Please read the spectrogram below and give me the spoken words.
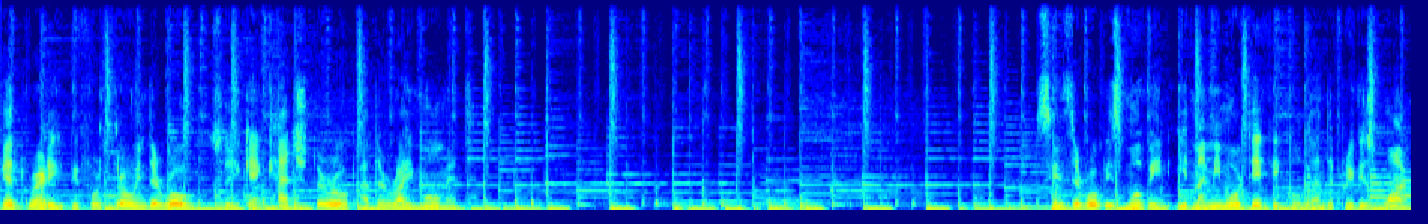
Get ready before throwing the rope so you can catch the rope at the right moment. Since the rope is moving, it might be more difficult than the previous one.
